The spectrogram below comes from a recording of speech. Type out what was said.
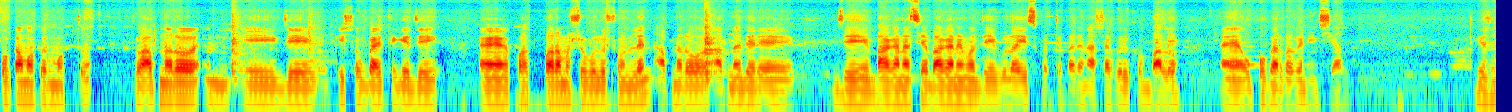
পোকামাকড় মুক্ত। তো আপনারাও এই যে কৃষক ভাই থেকে যে পরামর্শগুলো শুনলেন, আপনারাও আপনাদের যে বাগান আছে, বাগানের মধ্যে এগুলা ইউজ করতে পারেন। আশা করি খুব ভালো উপকার পাবেন ইনশাআল্লাহ। ঠিক আছে?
